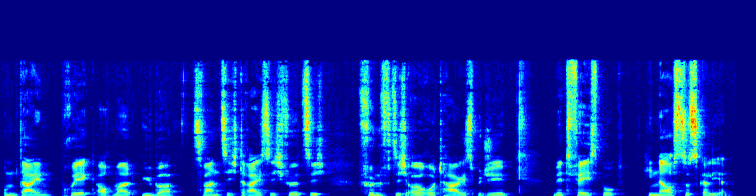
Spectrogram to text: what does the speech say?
um dein Projekt auch mal über 20, 30, 40, 50 Euro Tagesbudget mit Facebook hinaus zu skalieren.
